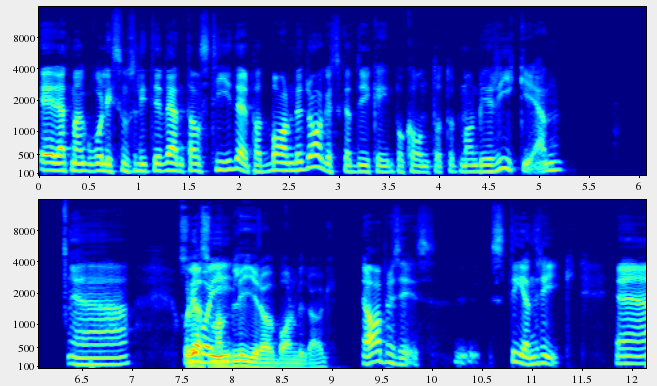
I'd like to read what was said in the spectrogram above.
är det att man går liksom så lite i väntans tider på att barnbidraget ska dyka in på kontot och att man blir rik igen. Så Och det det är var som i- man blir av barnbidrag. Ja, precis. Stenrik. Eh,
